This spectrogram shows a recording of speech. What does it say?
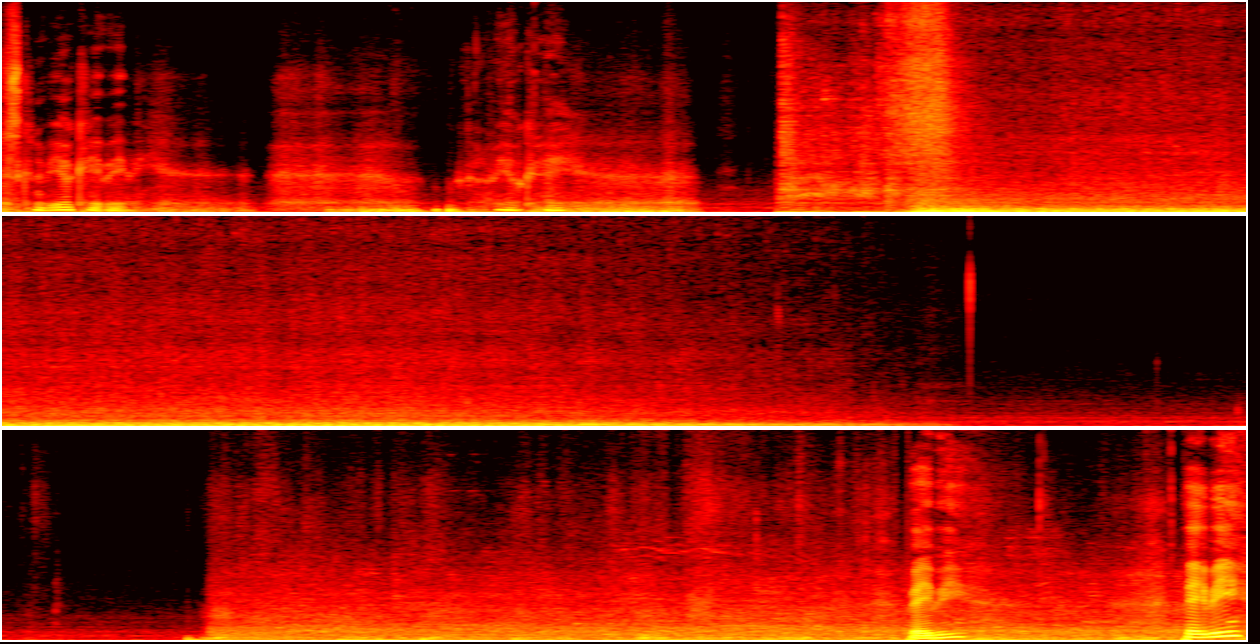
It's gonna be okay, baby. We're gonna be okay. Baby? Baby?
